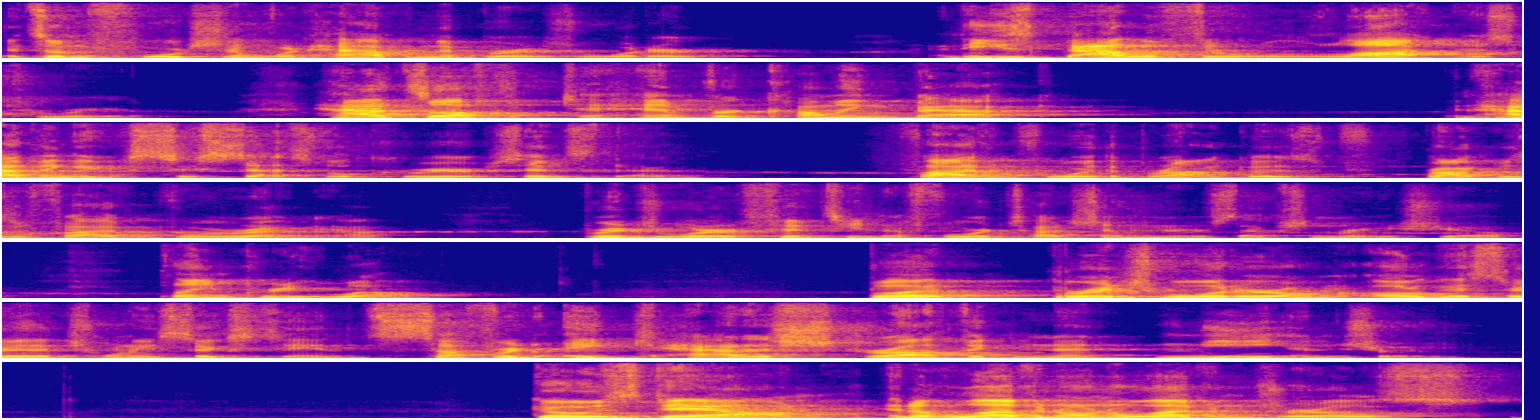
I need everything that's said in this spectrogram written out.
It's unfortunate what happened to Bridgewater, and he's battled through a lot in his career. Hats off to him for coming back and having a successful career since then. Five and four, the Broncos. Broncos are five and four right now. Bridgewater 15 to 4 touchdown interception ratio, playing pretty well. But Bridgewater on August 30th, 2016, suffered a catastrophic knee injury. Goes down in 11 on 11 drills,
